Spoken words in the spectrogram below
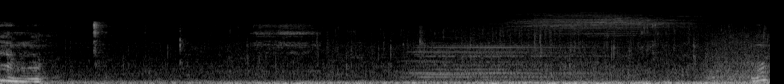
I don't know. Well,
